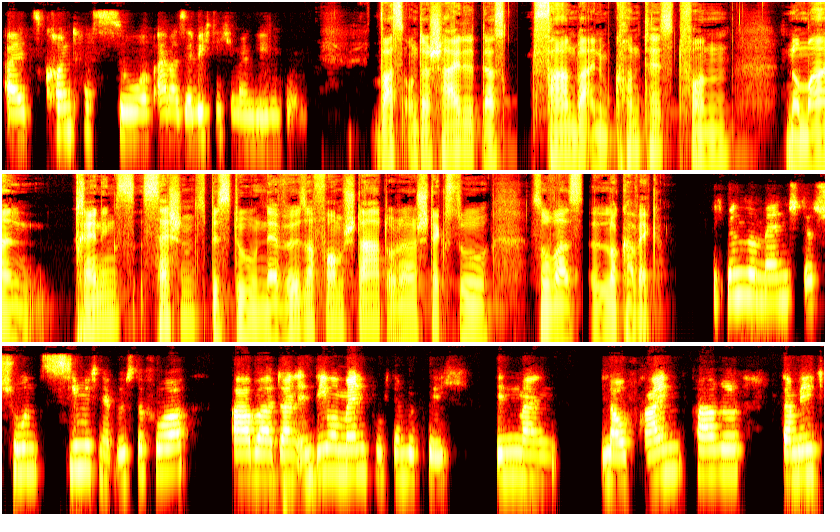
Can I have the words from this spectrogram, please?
als Contest so auf einmal sehr wichtig in meinem Leben wurden. Was unterscheidet das Fahren bei einem Contest von normalen Trainingssessions? Bist du nervöser vorm Start oder steckst du sowas locker weg? Ich bin so ein Mensch, der ist schon ziemlich nervös davor, aber dann in dem Moment, wo ich dann wirklich in meinen Lauf reinfahre, dann bin ich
